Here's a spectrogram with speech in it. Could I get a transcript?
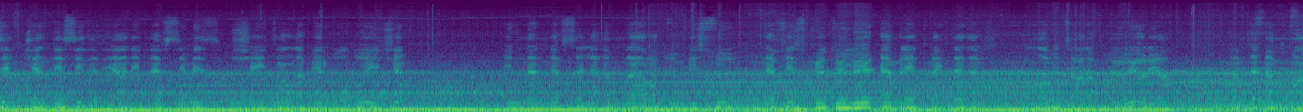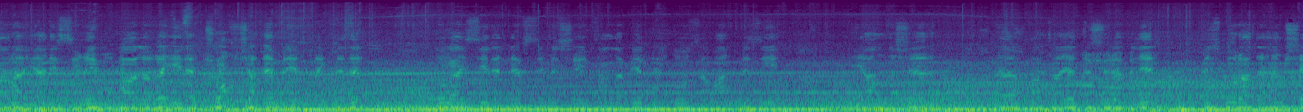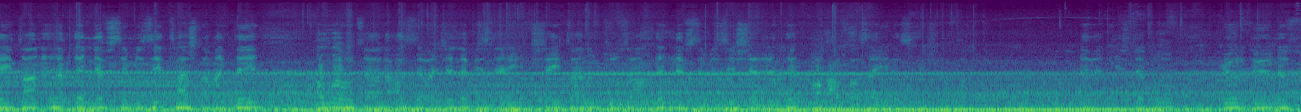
nefsimizin kendisidir. Yani nefsimiz şeytanla bir olduğu için innen nefse le emmâratun bisu nefis kötülüğü emretmektedir. Allahu Teala buyuruyor ya hem de emmara yani siga mübalağa ile çokça emretmektedir. Dolayısıyla nefsimiz şeytanla bir olduğu zaman bizi yanlışa ve hataya düşürebilir. Biz burada hem şeytanı hem de nefsimizi taşlamaktayız. Allahu Teala Azze ve Celle bizleri şeytanın tuzağından, nefsimizin şerrinden muhafaza eylesin inşallah. Evet işte bu gördüğünüz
